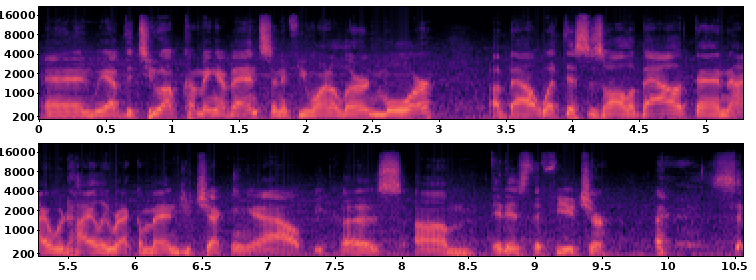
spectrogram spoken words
And we have the two upcoming events. And if you want to learn more about what this is all about, then I would highly recommend you checking it out because um, it is the future. so,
